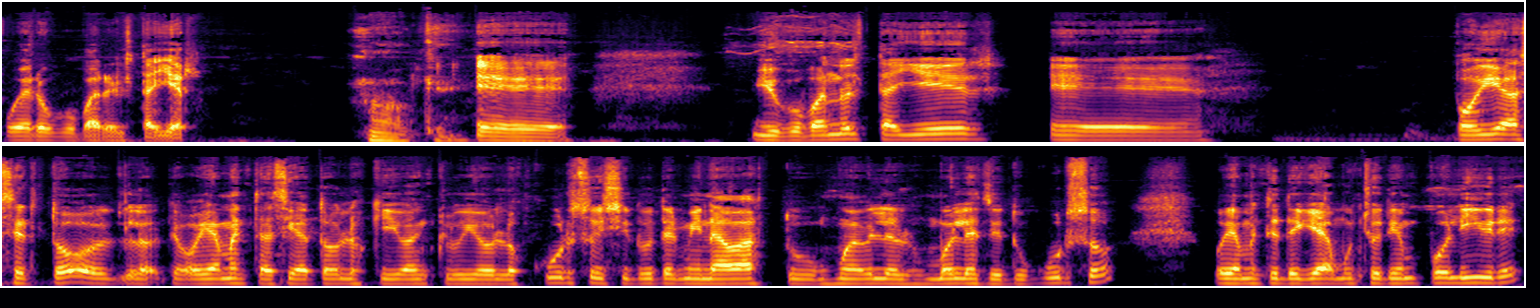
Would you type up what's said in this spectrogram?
pudieras ocupar el taller. Ok. y ocupando el taller, podía hacer todo, obviamente hacía todos los que iban incluidos en los cursos y si tú terminabas tus muebles, los muebles de tu curso, obviamente te queda mucho tiempo libre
